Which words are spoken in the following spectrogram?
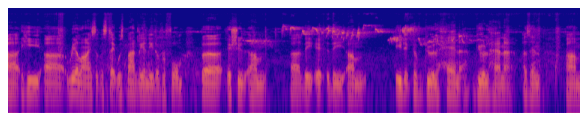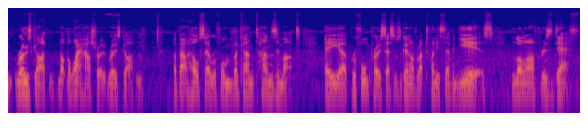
uh, he uh, realized that the state was badly in need of reform, but issued um, uh, the the um, Edict of Gülhane, Gülhane, as in um, Rose Garden, not the White House Rose Garden, about wholesale reform began Tanzimat, a uh, reform process that was going on for about 27 years, long after his death.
